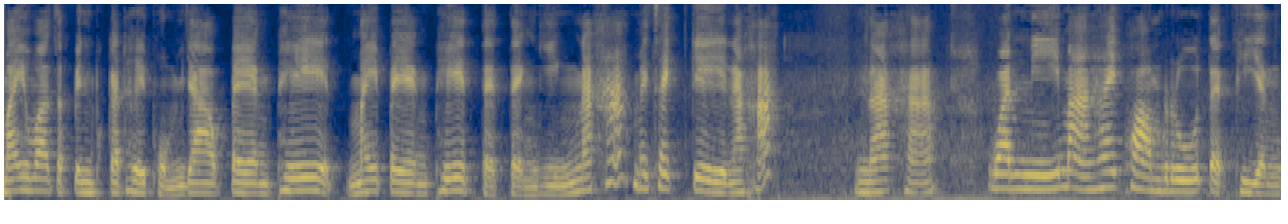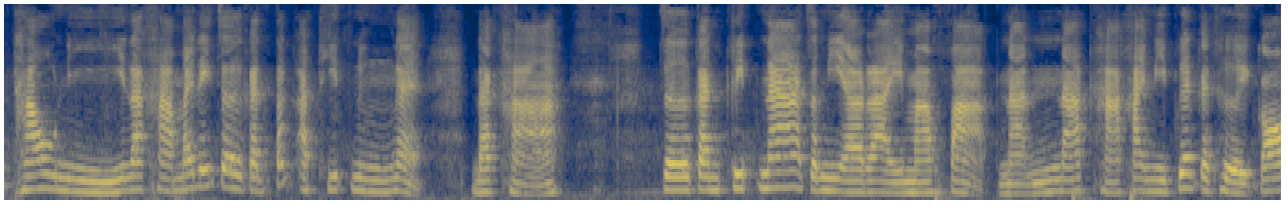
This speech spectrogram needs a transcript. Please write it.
ไม่ว่าจะเป็นกระเทยผมยาวแปลงเพศ ไม่แปลงเพศ แต่แต่งหญิงนะคะ ไม่ใช่เกย์นะคะนะคะ วันนี้มาให้ความรู้แต่เพียงเท่านี้นะคะ ไม่ได้เจอกันตั้งอาทิตย์หนึ่งเนี่ยนะคะ เจอกันคลิปหน้าจะมีอะไรมาฝากนั้นนะคะ ใครมีเพื่อนกระเทยก็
